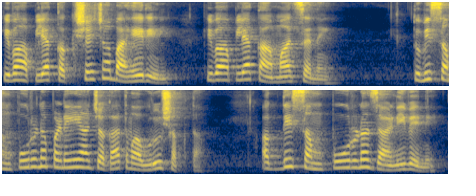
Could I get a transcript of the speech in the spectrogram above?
किंवा आपल्या कक्षेच्या बाहेरील किंवा आपल्या कामाचं नाही. तुम्ही संपूर्णपणे या जगात वावरू शकता. अगदी संपूर्ण जाणीवेने.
